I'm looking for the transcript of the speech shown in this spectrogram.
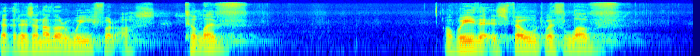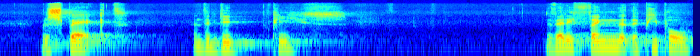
that there is another way for us to live. A way that is filled with love, respect, and indeed peace. The very thing that the people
